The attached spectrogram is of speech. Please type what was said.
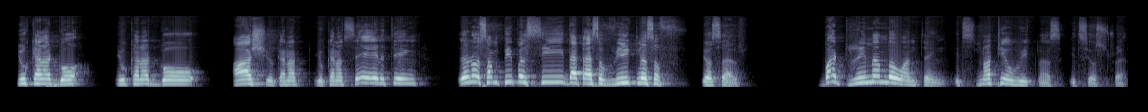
You cannot go you cannot go ash, you cannot, you cannot say anything. You know, some people see that as a weakness of yourself. But remember one thing it's not your weakness, it's your strength.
